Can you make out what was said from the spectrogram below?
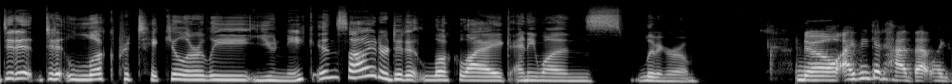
did it did it look particularly unique inside or did it look like anyone's living room no, I think it had that like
